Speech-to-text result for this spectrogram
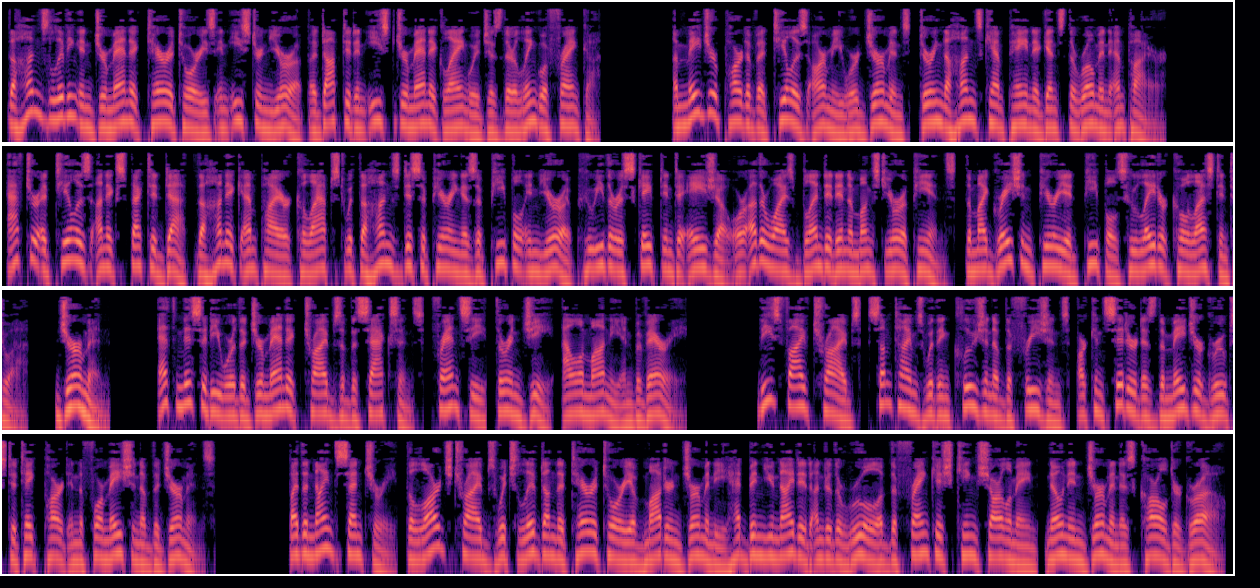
The Huns living in Germanic territories in Eastern Europe adopted an East Germanic language as their lingua franca. A major part of Attila's army were Germans, during the Huns' campaign against the Roman Empire. After Attila's unexpected death the Hunnic Empire collapsed with the Huns disappearing as a people in Europe who either escaped into Asia or otherwise blended in amongst Europeans. The migration period peoples who later coalesced into a German ethnicity were the Germanic tribes of the Saxons, Franci, Thuringi, Alemanni and Bavari. These five tribes, sometimes with inclusion of the Frisians, are considered as the major groups to take part in the formation of the Germans. By the 9th century, the large tribes which lived on the territory of modern Germany had been united under the rule of the Frankish king Charlemagne, known in German as Karl der Grosse.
